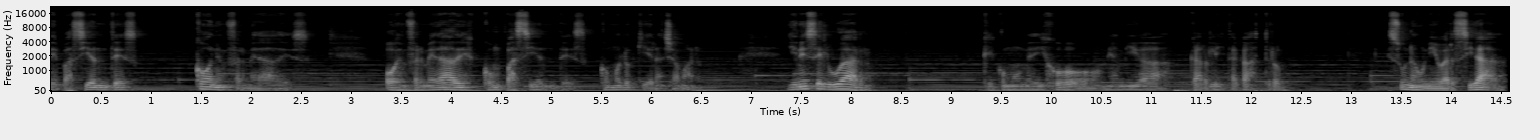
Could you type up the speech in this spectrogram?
de pacientes con enfermedades, o enfermedades con pacientes, como lo quieran llamar. Y en ese lugar, que como me dijo mi amiga Carlita Castro, es una universidad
